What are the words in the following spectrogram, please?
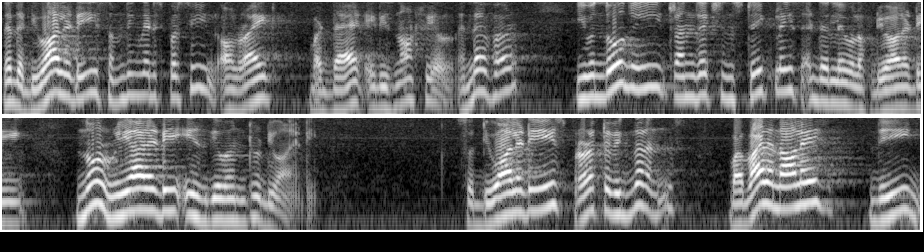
That the duality is something that is perceived, alright, but that it is not real. And therefore, even though the transactions take place at the level of duality, no reality is given to duality. So duality is product of ignorance, but by the knowledge, the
